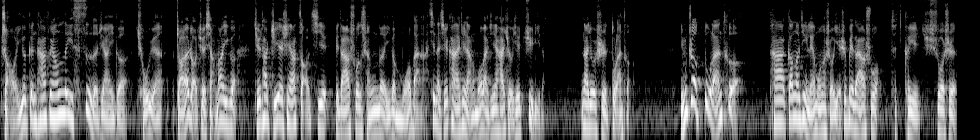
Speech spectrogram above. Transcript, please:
找一个跟他非常类似的这样一个球员，找来找去想到一个，其实他职业生涯早期被大家说成的一个模板啊，现在其实看来这两个模板之间还是有些距离的，那就是杜兰特。你们知道杜兰特他刚刚进联盟的时候，也是被大家说他可以说是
